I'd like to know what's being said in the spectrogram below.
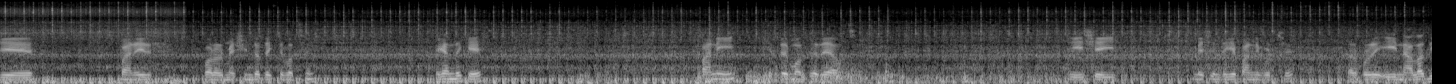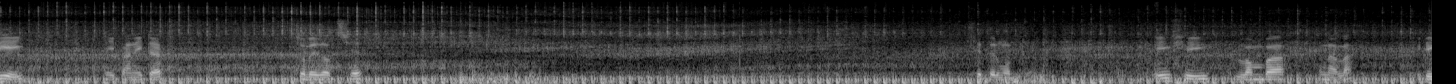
যে পানির করার মেশিনটা দেখতে পাচ্ছেন। এখান থেকে পানি ক্ষেতের মধ্যে দেওয়া হচ্ছে। এই সেই মেশিন থেকে পানি পড়ছে। তারপরে এই নালা দিয়েই এই পানিটা চলে যাচ্ছে। ক্ষেতের মধ্যে। এই সেই লম্বা নালা, এটা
